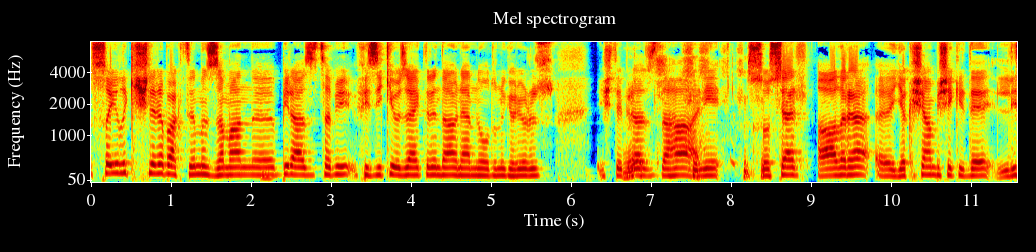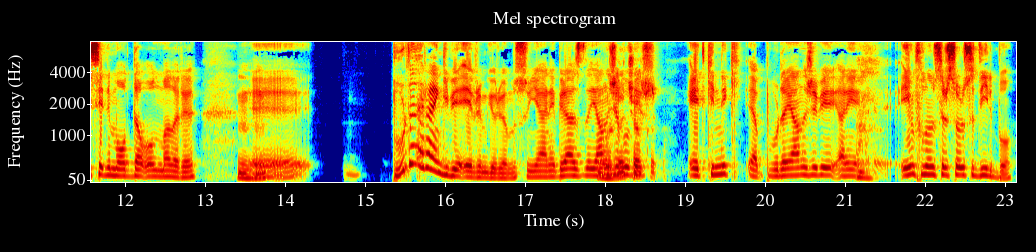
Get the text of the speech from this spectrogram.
sayılı kişilere baktığımız zaman e, biraz tabii fiziki özelliklerin daha önemli olduğunu görüyoruz. İşte biraz evet. daha hani sosyal ağlara e, yakışan bir şekilde liseli modda olmaları. E, burada herhangi bir evrim görüyor musun? Yani biraz da yalnızca burada bu çok... bir etkinlik burada yalnızca bir hani influencer sorusu değil bu.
